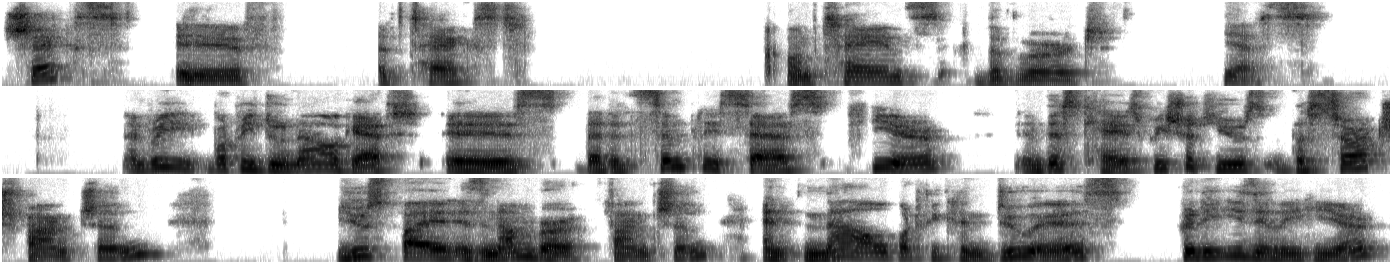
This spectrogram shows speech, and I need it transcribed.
checks if a text contains the word yes. And we what we do now get is that it simply says here, in this case, we should use the search function used by is number function. And now what we can do is pretty easily here,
